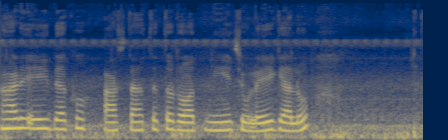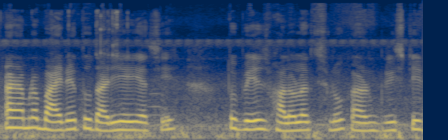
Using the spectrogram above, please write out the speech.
আর এই দেখো, আস্তে আস্তে তো রথ নিয়ে চলেই গেল। আর আমরা বাইরে তো দাঁড়িয়েই আছি। তো বেশ ভালো লাগছিল, কারণ বৃষ্টির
